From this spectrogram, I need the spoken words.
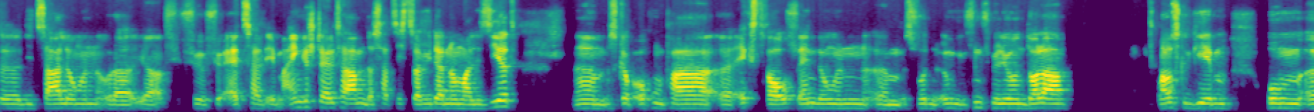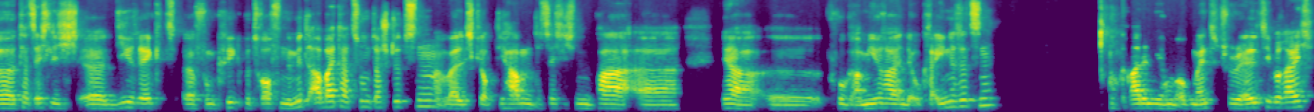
äh, die Zahlungen oder ja für, für Ads halt eben eingestellt haben. Das hat sich zwar wieder normalisiert. Ähm, es gab auch ein paar extra Aufwendungen. Ähm, es wurden irgendwie 5 Millionen Dollar ausgegeben, um äh, tatsächlich äh, direkt äh, vom Krieg betroffene Mitarbeiter zu unterstützen, weil ich glaube, die haben tatsächlich ein paar äh, ja, äh, Programmierer in der Ukraine sitzen, auch gerade in ihrem Augmented Reality-Bereich.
